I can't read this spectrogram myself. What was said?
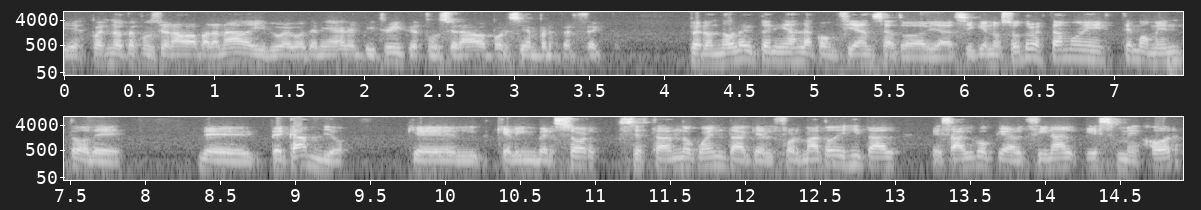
y después no te funcionaba para nada y luego tenías el MP3 que funcionaba por siempre perfecto. Pero no le tenías la confianza todavía. Así que nosotros estamos en este momento de, de, cambio, que el, que el inversor se está dando cuenta que el formato digital es algo que al final es mejor,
